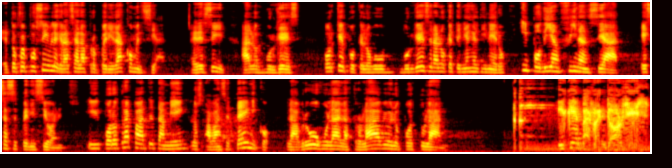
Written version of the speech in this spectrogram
Esto fue posible gracias a la prosperidad comercial, es decir, a los burgueses. ¿Por qué? Porque los burgueses eran los que tenían el dinero y podían financiar esas expediciones. Y por otra parte también los avances técnicos, la brújula, el astrolabio y los postulanos. ¿Y qué pasó entonces?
